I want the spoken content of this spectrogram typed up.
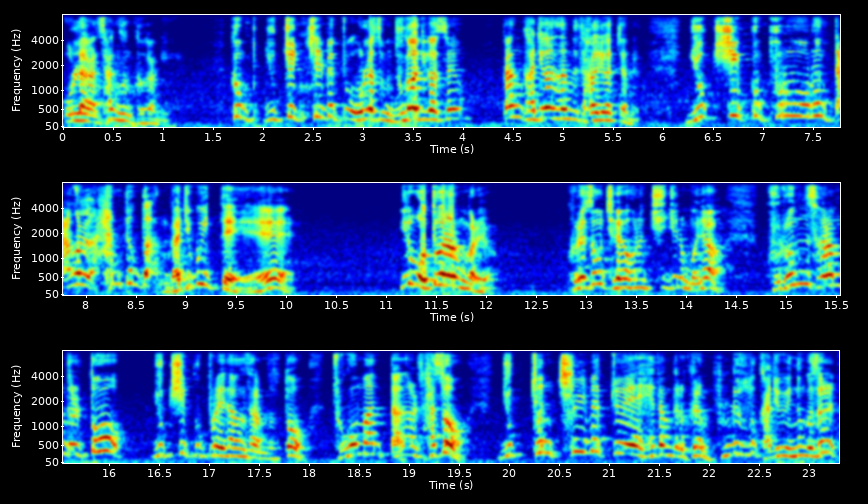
올라간 상승 그 가격이. 그럼 6,700조가 올랐으면 누가 가져갔어요? 땅 가져간 사람들이 다 가져갔잖아요. 69%는 땅을 한 평도 안 가지고 있대. 이러면 어떡하라는 말이에요. 그래서 제가 하는 취지는 뭐냐? 그런 사람들도 69%에 해당하는 사람들도 조그만 땅을 사서 6,700조에 해당되는 그런 분류수도 가지고 있는 것을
